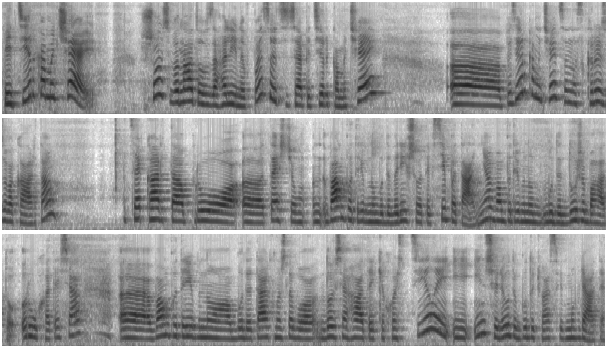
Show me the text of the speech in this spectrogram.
П'ятірка мечей. Щось вона тут взагалі не вписується, ця п'ятірка мечей. Е, П'ятірка це у нас кризова карта. Це карта про е, те, що вам потрібно буде вирішувати всі питання, вам потрібно буде дуже багато рухатися, е, вам потрібно буде так, можливо, досягати якихось цілей, і інші люди будуть вас відмовляти.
